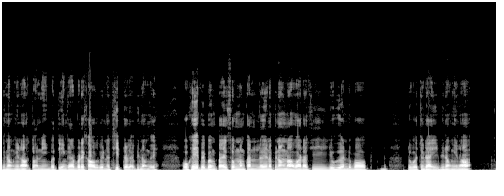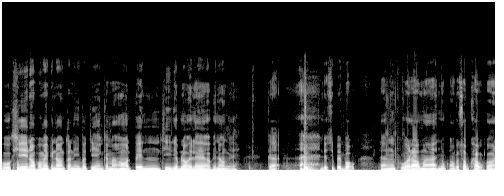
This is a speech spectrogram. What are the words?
พี่น้องเอ้เนาะตอนนี้บ่เตียงก็บ่ได้เข้าไปเป็นอาทิตย์แล้วแหละพี่น้องเอ้ยโอเค ไปเบิ่งไปส้มน้ำกันเลยนะพี่น้องเนาะว่าเราสิอยู่เฮือนหรือบ่หรือว่าจังไดพี่น้องเอ้เนาะโอเคเนาะพ่อแม่พี่น้องตอนนี้บ่เตียงก็มาฮอดเป็นที่เรียบร้อยแล้วพี่น้องเอ้ยก็อะเดี๋ยวสิไปบอกทางผัวเรามายกเอากระสอบเข้าก่อน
